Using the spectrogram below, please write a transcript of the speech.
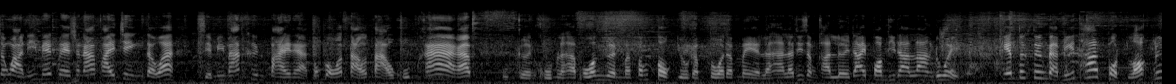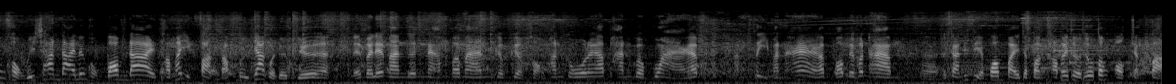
จังหวะนี้เมกเพย์ชนะไฟต์จริง แต่ว่าเสียมีมาร์คขึ้นไปเนี่ยต้องบอกว่าเต่าเต่าคุ้มค่าครับคุ้มเกินคุ้มแล้วครับ เพราะว่าเงินมันต้องตกอยู่กับตัวดาเมจแล้วฮะ และที่สำคัญเลยได้ป้อมที่ด้านล่างด้วย เกมตึงๆแบบนี้ถ้าปลดล็อกเรื่องของวิชั่นได้เรื่องของป้อมได้ทำให้อีกฝั่งรับมือยากกว่าเดิมเยอะฮะเล่นไปเล่นมาเงินนำประมาณเกือบเกือบ2,000โกนะครับพันกว่ากว่าๆครับพันสี่พันห้าครับป๊อปเบคอนไทม์อ่าและการที่เสียป้อมไปจะบังคับให้เธอเทลต้องออกจากป่า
